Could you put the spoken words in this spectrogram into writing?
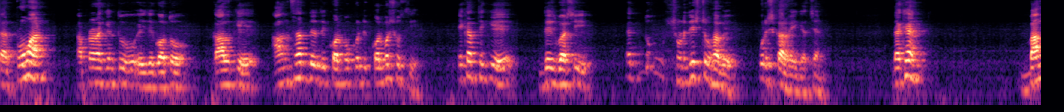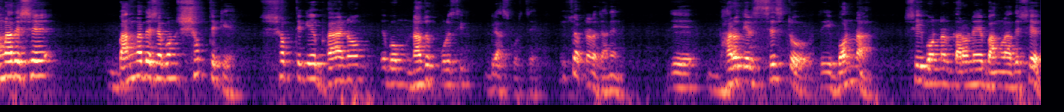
তার প্রমাণ আপনারা কিন্তু এই যে গত কালকে আনসারদের যে কর্মকর্তী কর্মসূচি, এখান থেকে দেশবাসী একদম সুনির্দিষ্টভাবে পরিষ্কার হয়ে গেছেন। দেখেন, বাংলাদেশে, বাংলাদেশ এখন সব থেকে সব থেকে ভয়ানক এবং নাজুক পরিস্থিতি বিরাজ করছে। নিশ্চয়ই আপনারা জানেন যে ভারতের শ্রেষ্ঠ যে বন্যা, সেই বন্যার কারণে বাংলাদেশের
